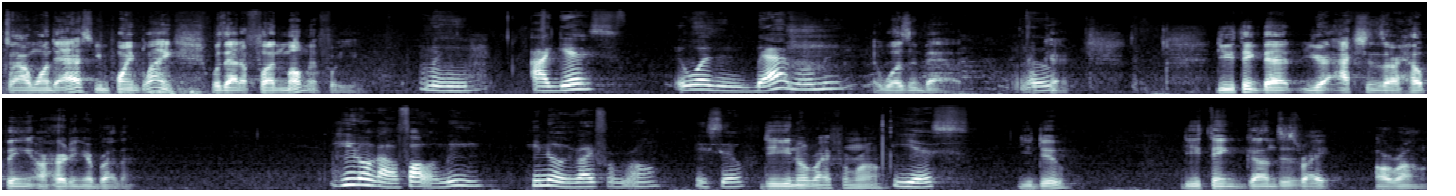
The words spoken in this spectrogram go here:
So I wanted to ask you point blank, was that a fun moment for you? I mean, I guess it wasn't a bad moment. It wasn't bad. No. Okay. Do you think that your actions are helping or hurting your brother? He don't gotta follow me. He knows right from wrong himself. Do you know right from wrong? Yes, You do? Do you think guns is right or wrong?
